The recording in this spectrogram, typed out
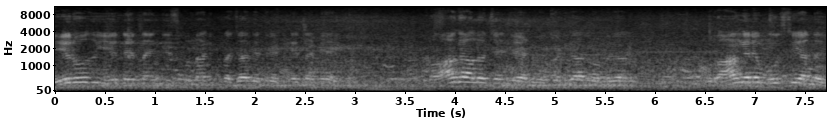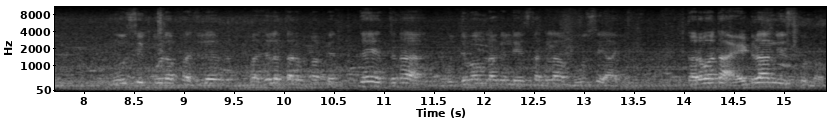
ఏ రోజు ఏ నిర్ణయం తీసుకున్నా అది ప్రజా వ్యతిరేక నిర్ణయమే అయింది. బాగా ఆలోచన చేయండి. ఒకటి కాదు రెండు కాదు. రాగానే మూసి అన్నది. మూసి కూడా ప్రజల ప్రజల తరఫున పెద్ద ఎత్తున ఉద్యమంలాగా లేస్తాకలా మూసి ఆగి తర్వాత హైడ్రాన్ తీసుకున్నాం.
